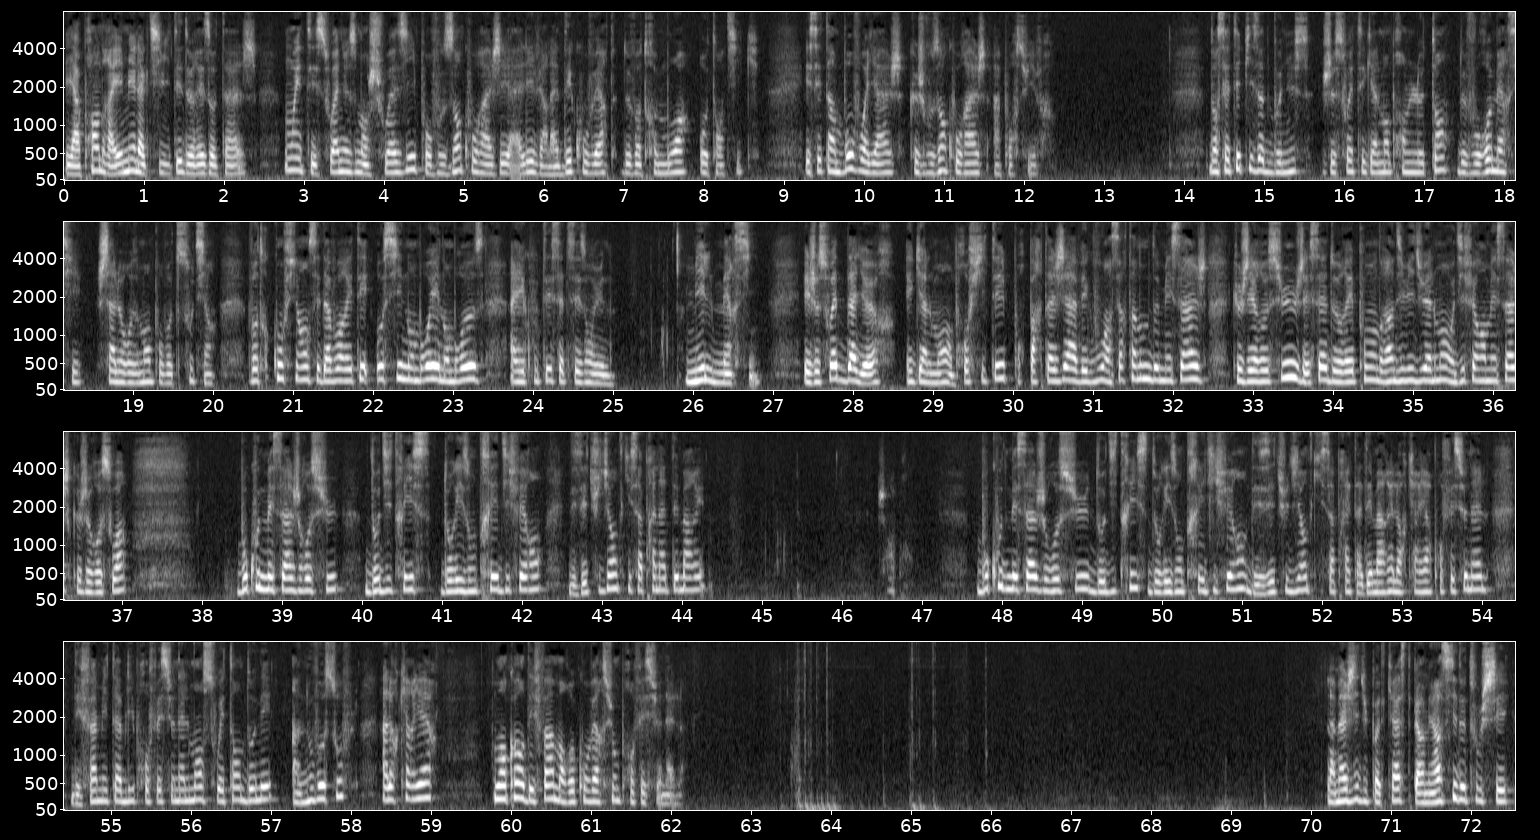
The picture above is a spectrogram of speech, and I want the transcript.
et apprendre à aimer l'activité de réseautage ont été soigneusement choisis pour vous encourager à aller vers la découverte de votre moi authentique. Et c'est un beau voyage que je vous encourage à poursuivre. Dans cet épisode bonus, je souhaite également prendre le temps de vous remercier chaleureusement pour votre soutien, votre confiance et d'avoir été aussi nombreux et nombreuses à écouter cette saison 1. Mille merci. Et je souhaite d'ailleurs également en profiter pour partager avec vous un certain nombre de messages que j'ai reçus. J'essaie de répondre individuellement aux différents messages que je reçois. Beaucoup de messages reçus d'auditrices d'horizons très différents, des étudiantes qui s'apprennent à démarrer. Je reprends. Beaucoup de messages reçus d'auditrices d'horizons très différents, des étudiantes qui s'apprêtent à démarrer leur carrière professionnelle, des femmes établies professionnellement souhaitant donner un nouveau souffle à leur carrière, ou encore des femmes en reconversion professionnelle. La magie du podcast permet ainsi de toucher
